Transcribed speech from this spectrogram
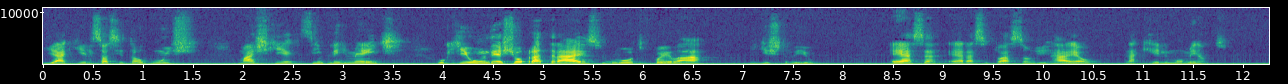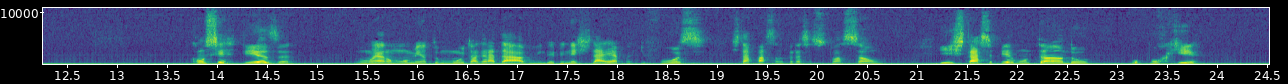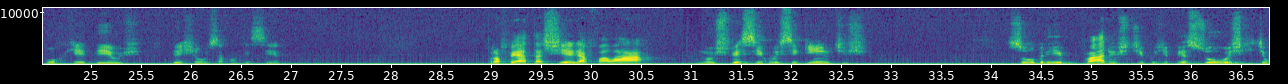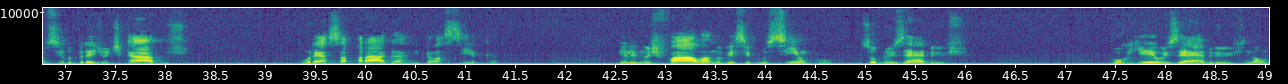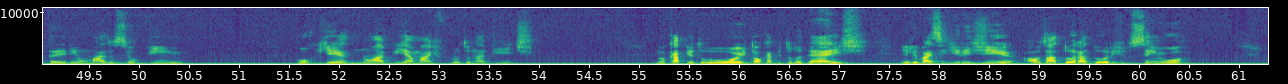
E aqui ele só cita alguns, mas que simplesmente o que um deixou para trás, o outro foi lá e destruiu. Essa era a situação de Israel naquele momento. Com certeza, não era um momento muito agradável, independente da época que fosse, estar passando por essa situação e estar se perguntando o porquê. Por que Deus deixou isso acontecer? O profeta chega a falar nos versículos seguintes sobre vários tipos de pessoas que tinham sido prejudicados por essa praga e pela seca. Ele nos fala no versículo 5 sobre os ébrios, porque os ébrios não teriam mais o seu vinho, porque não havia mais fruto na vide. No capítulo 8 ao capítulo 10, ele vai se dirigir aos adoradores do Senhor,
